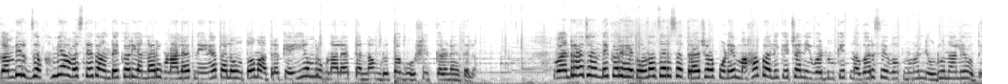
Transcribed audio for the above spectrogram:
गंभीर जखमी अवस्थेत अंदेकर यांना रुग्णालयात नेण्यात आलं होतं. मात्र केईएम रुग्णालयात त्यांना मृत घोषित करण्यात आलं. वनराज अंदेकर हे दोन हजार सतराच्या पुणे महापालिकेच्या निवडणुकीत नगरसेवक म्हणून निवडून आले होते.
